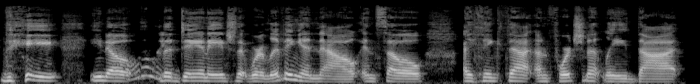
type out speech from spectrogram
the you know totally. the day and age that we're living in now. And so i think that unfortunately that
